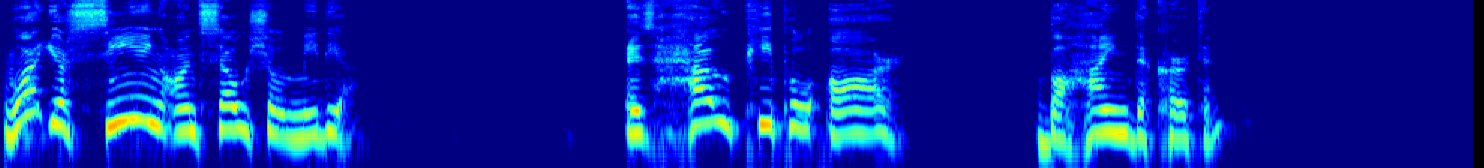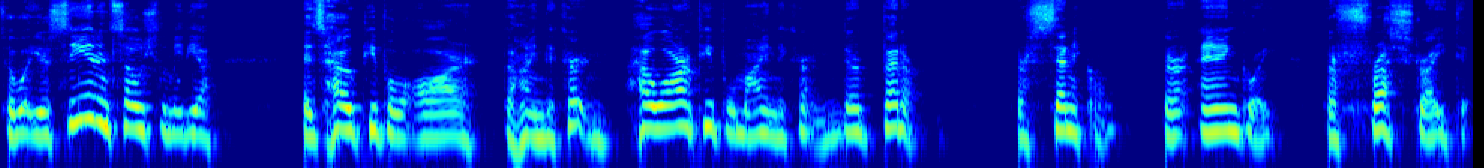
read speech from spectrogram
What you're seeing on social media is how people are behind the curtain. So what you're seeing in social media is how people are behind the curtain. How are people behind the curtain? They're bitter, they're cynical, they're angry, they're frustrated.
